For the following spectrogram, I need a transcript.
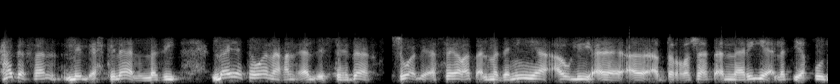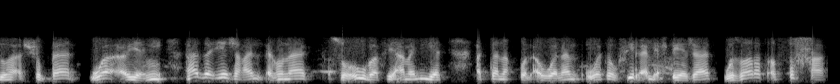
هدفا للاحتلال الذي لا يتوانى عن الاستهداف سواء للسيارات المدنية أو للدراجات النارية التي يقودها الشبان ويعني هذا يجعل هناك صعوبة في عملية التنقل اولا وتوفير الاحتياجات. وزارة الصحة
